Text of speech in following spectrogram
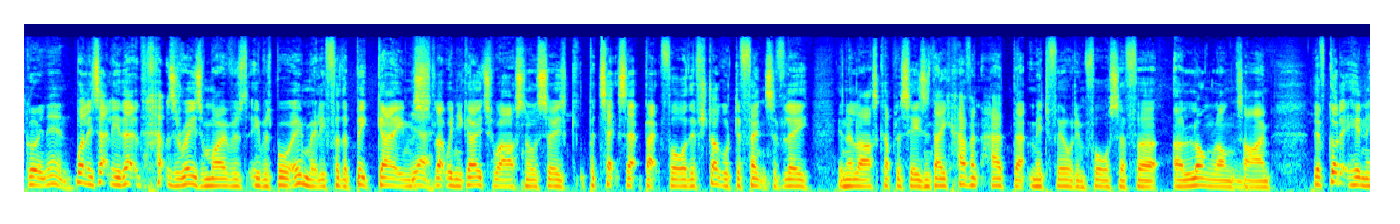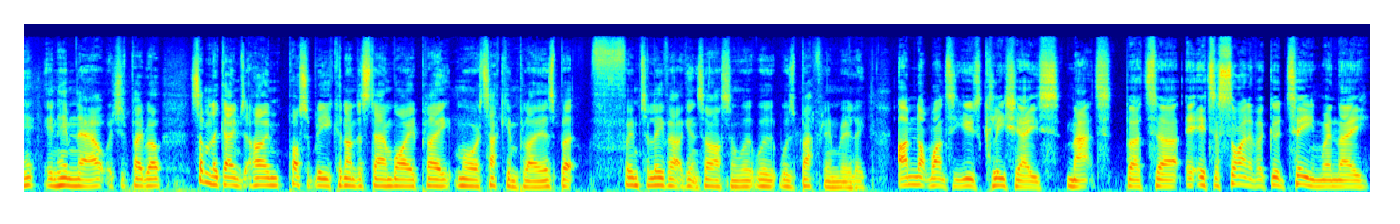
going in. Well, exactly. That that was the reason why he was he was brought in really for the big games, Yeah. like when you go to Arsenal. So he protects that back four. They've struggled defensively in the last couple of seasons. They haven't had that midfield enforcer for a long, long time. They've got it in in him now, which has played well. Some of the games at home, possibly you can understand why he'd play more attacking players, but for him to leave out against Arsenal was, was, was baffling, really. I'm not one to use cliches, Matt, but uh, it- it's a sign of a good team when they,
